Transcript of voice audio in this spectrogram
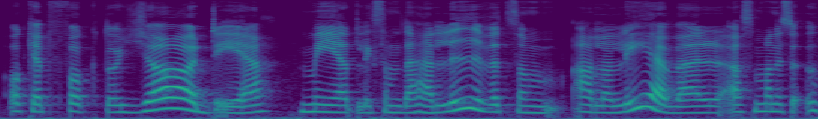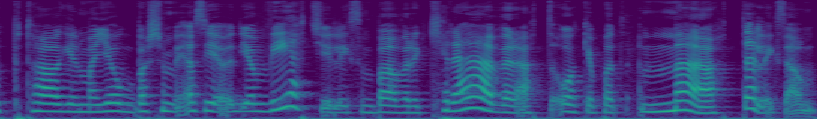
och att folk då gör det med liksom, det här livet som alla lever. Alltså man är så upptagen, man jobbar så mycket. Alltså jag, jag vet ju liksom bara vad det kräver att åka på ett möte. Liksom.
